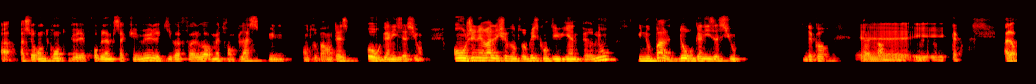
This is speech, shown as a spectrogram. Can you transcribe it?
à, à, se rendre compte que les problèmes s'accumulent et qu'il va falloir mettre en place une, entre parenthèses, organisation. En général, les chefs d'entreprise, quand ils viennent vers nous, ils nous parlent d'organisation. D'accord? Euh, D'accord. Alors,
